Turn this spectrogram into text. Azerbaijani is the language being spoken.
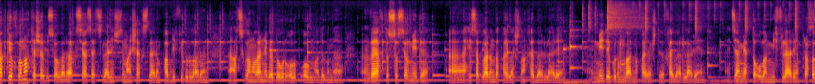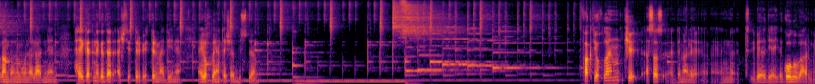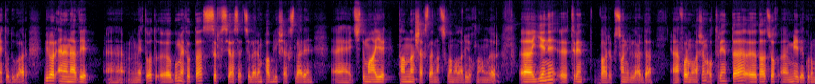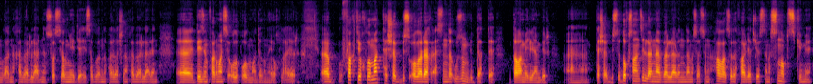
Fakt yoxlama təşəbbüs olaraq siyasətçilərin, ictimai şəxslərin, publik fiqurların açıqlamaları nə qədər doğru olub-olmadığını və yaxud da sosial media hesablarında paylaşılan xəbərlərin, media qurumlarının paylaşdığı xəbərlərin, cəmiyyətdə olan miflərin, propaqanda nümunələrinin həqiqəti nə qədər əks etdirib etdirmədiyini yoxlayan təşəbbüsdür. Fakt yoxlamanın iki əsas deməli belə deyək də qolu var, metodu var. Biri var ənənəvi metod. Bu metodda sırf siyasətçilərin, publik şəxslərin, ictimai tanınan şəxslərin açıqlamaları yoxlanılır. Yeni trend var son illərdə formalaşan. O trend də daha çox media qurumlarının xəbərlərinin, sosial media hesablarında paylaşılan xəbərlərin dezinformasiya olub-olmadığını yoxlayır. Fakt yoxlama təşəbbüs olaraq əslində uzun müddətdir davam edən bir təşəbbüsü 90-cı illərin əvvəllərində məsəl üçün hal-hazırda fəaliyyət göstərən Snops kimi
